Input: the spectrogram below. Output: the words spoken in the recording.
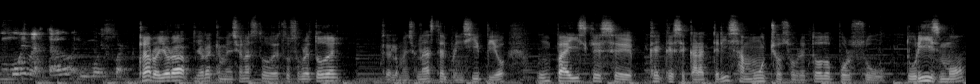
muy marcado y muy fuerte. Claro, y ahora, y ahora que mencionas todo esto, sobre todo en que lo mencionaste al principio, un país que se, que, se caracteriza mucho, sobre todo por su turismo.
